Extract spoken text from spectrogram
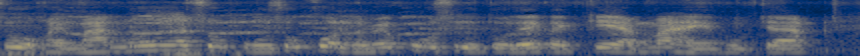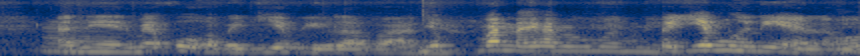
สู้ให้มันเมื่อสู้ผู้สู้คนแล้วแม่ครู่ซื้อตัวใดก็แกงมาให้ฮู้จัก อันนี้แม่ครู่ก็ไปเย็บอีกแล้วว่ายิบวันไหนคะแม่ครูมือนี่ไปเย็บมือนี่แหละโอ้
